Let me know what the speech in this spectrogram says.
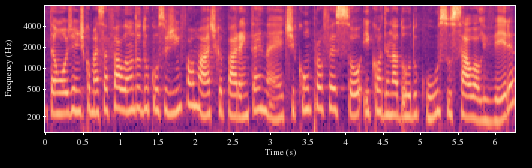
Então, hoje a gente começa falando do curso de informática para a internet com o professor e coordenador do curso, Saulo Oliveira,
